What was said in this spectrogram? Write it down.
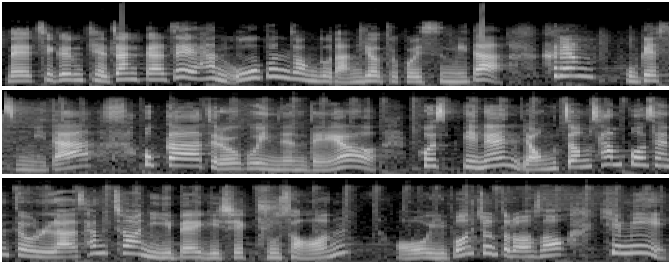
네, 지금 개장까지 한 5분 정도 남겨두고 있습니다. 흐름 보겠습니다. 호가 들어오고 있는데요. 코스피는 0.3% 올라 3,229선. 어, 이번 주 들어서 힘이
